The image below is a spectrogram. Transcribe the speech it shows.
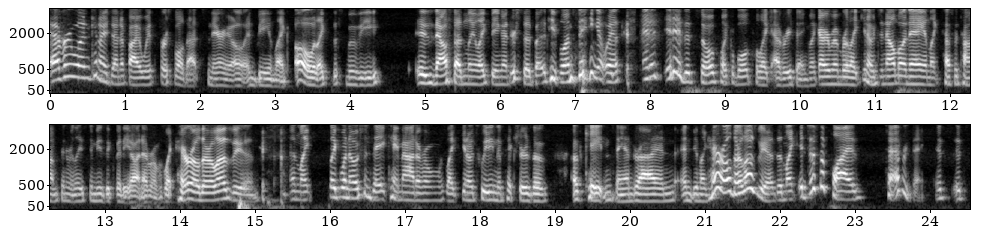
everyone can identify with first of all that scenario and being like, oh, like this movie is now suddenly like being understood by the people I'm seeing it with. And it's it is, it's so applicable to like everything. Like I remember like, you know, Janelle Monáe and like Tessa Thompson released a music video and everyone was like, Harold, they're lesbians. and like like when Ocean's Eight came out, everyone was like, you know, tweeting the pictures of of Kate and Sandra and and being like, Harold, they're lesbians. And like it just applies to everything. It's it's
